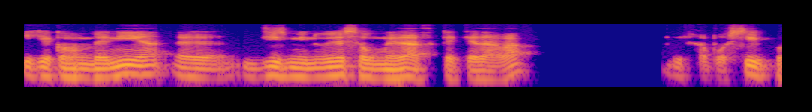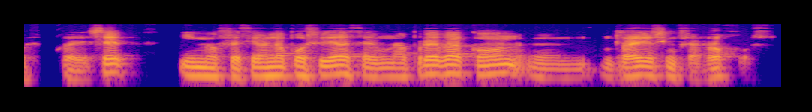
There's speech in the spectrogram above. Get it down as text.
y que convenía eh, disminuir esa humedad que quedaba. Dije, pues sí, pues puede ser. Y me ofrecieron la posibilidad de hacer una prueba con eh, rayos infrarrojos.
